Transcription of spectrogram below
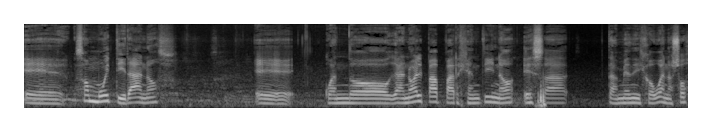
Eh, son muy tiranos. Eh, cuando ganó el Papa argentino, ella también dijo, bueno, yo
